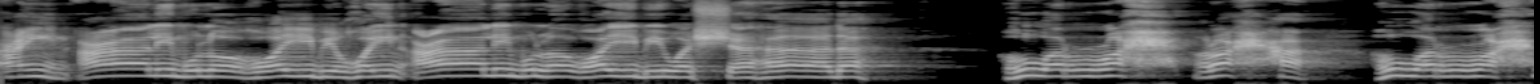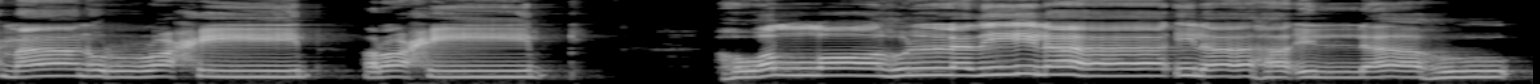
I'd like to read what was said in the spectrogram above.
عين عالم الغيب غين عالم الغيب والشهادة. هو الرح رح هو الرحمن الرحيم رحيم. هو الله الذي لا إله إلا هو.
